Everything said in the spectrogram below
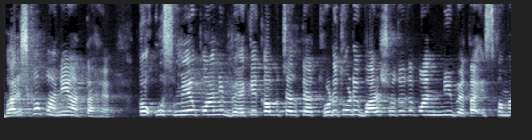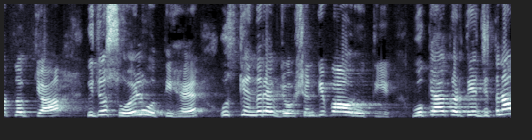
बारिश का पानी आता है तो उसमें पानी बह के कब चलता है? थोड़ी थोड़ी बारिश होती है तो पानी नहीं बहता। इसका मतलब क्या? कि जो सोइल होती है, उसके अंदर एब्जॉर्प्शन की पावर होती है। वो क्या करती है? जितना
